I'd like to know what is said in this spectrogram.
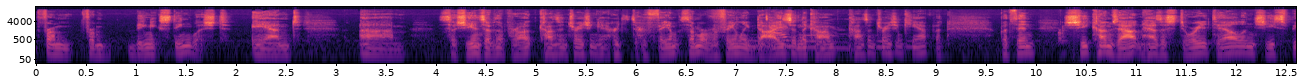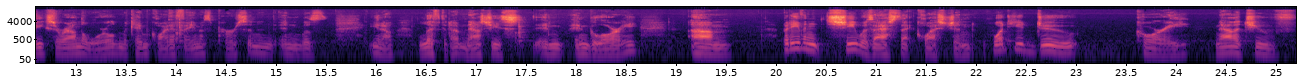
from from being extinguished, and um, so she ends up in the pro- concentration camp. Her, her fam- some of her family dies in the con- yeah. concentration camp, but but then she comes out and has a story to tell, and she speaks around the world, and became quite a famous person, and, and was, you know, lifted up. Now she's in in glory. Um, but even she was asked that question: What do you do, Corrie, now that you've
